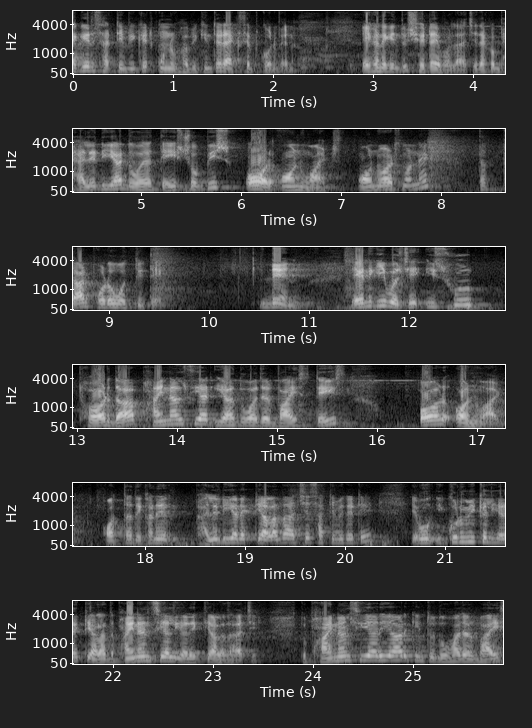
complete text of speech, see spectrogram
আগের সার্টিফিকেট কোনোভাবেই কিন্তু এর অ্যাকসেপ্ট করবে না। এখানে কিন্তু সেটাই বলা আছে। দেখো ভ্যালিড ইয়ার দু হাজার তেইশ, চব্বিশ অর অনওয়ার্ডস অনওয়ার্ডস মানে তার পরবর্তীতে। দেন এখানে কি বলছে? Issue for the financial year দু হাজার বাইশ, তেইশ অর অনওয়ার্ড অর্থাৎ এখানে ভ্যালিড ইয়ার একটি আলাদা আছে সার্টিফিকেটে এবং ইকোনমিক্যাল ইয়ার একটি আলাদা ফাইন্যান্সিয়াল ইয়ার একটি আলাদা আছে। তো ফাইন্যান্সিয়াল ইয়ার কিন্তু দু হাজার বাইশ,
